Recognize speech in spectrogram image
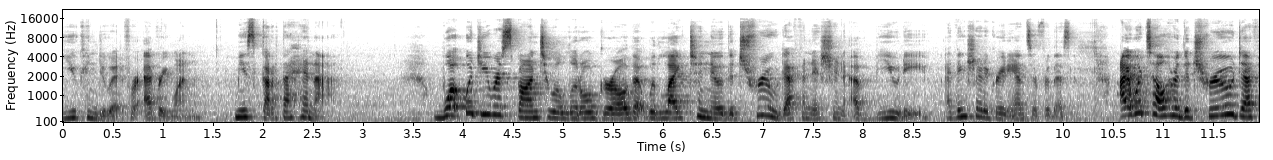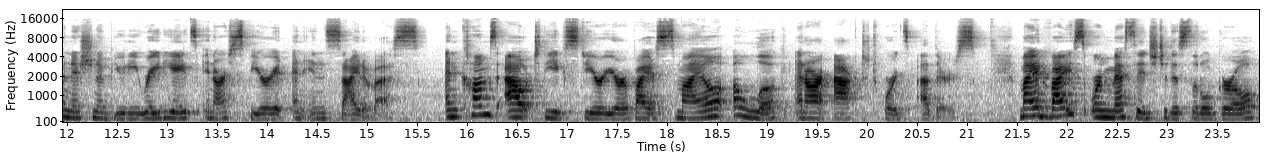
You can do it for everyone. Miss Cartagena. What would you respond to a little girl that would like to know the true definition of beauty? I think she had a great answer for this. I would tell her the true definition of beauty radiates in our spirit and inside of us and comes out to the exterior by a smile, a look, and our act towards others. My advice or message to this little girl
